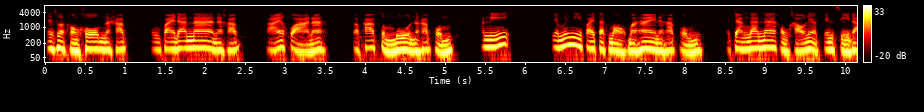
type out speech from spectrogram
ในส่วนของโคมนะครับ โคมไฟด้านหน้านะครับ ซ้ายขวานะ สภาพสมบูรณ์นะครับ ผม คันนี้ยังไม่มีไฟตัดหมอกมาให้นะครับ ผม กระจังด้านหน้าของเขาเนี่ยเป็นสีด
